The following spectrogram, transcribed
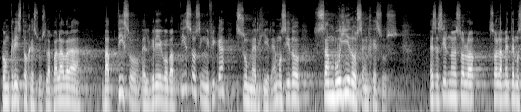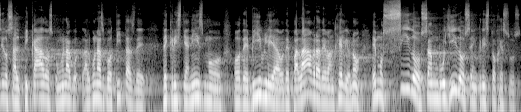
con Cristo Jesús. La palabra baptizo, el griego baptizo, significa sumergir. Hemos sido zambullidos en Jesús. Es decir, no es solo, solamente hemos sido salpicados con algunas gotitas de, de cristianismo o de Biblia o de palabra de evangelio, no, hemos sido zambullidos en Cristo Jesús.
